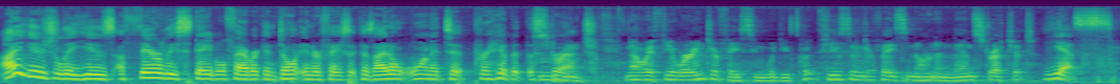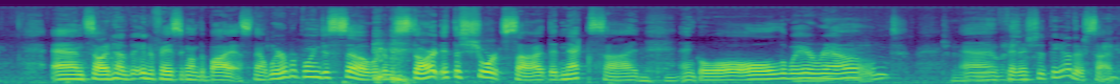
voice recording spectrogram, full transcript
I usually use a fairly stable fabric and don't interface it because I don't want it to prohibit the mm-hmm. stretch. Now, if you were interfacing, would you put fuse interfacing on and then stretch it? Yes. And so I'd have the interfacing on the bias. Now, where we're going to sew, we're going to start at the short side, the neck side, mm-hmm. and go all the way mm-hmm. around the and finish at the other side.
